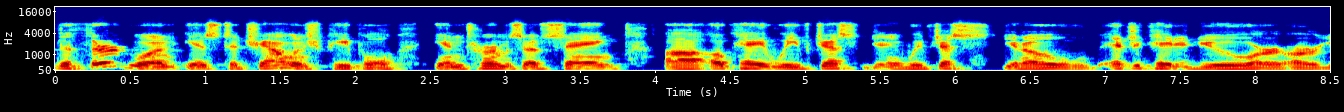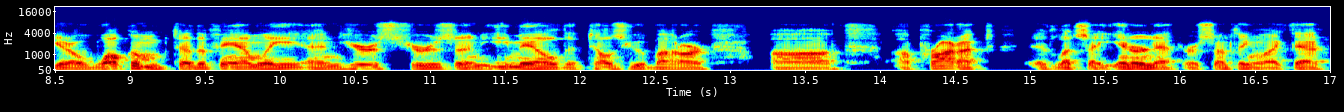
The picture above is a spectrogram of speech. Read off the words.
the third one is to challenge people in terms of saying, uh, okay, we've just we've just you know educated you, or, or you know, welcome to the family, and here's here's an email that tells you about our uh, a product, let's say internet or something like that.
